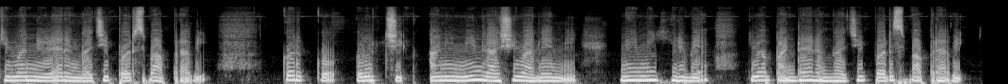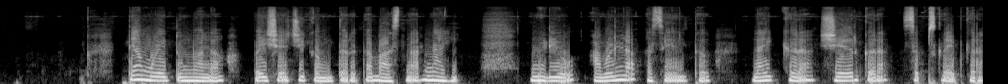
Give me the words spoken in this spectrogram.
किंवा निळ्या रंगाची पर्स वापरावी. कर्क रुचिक आणि मीन राशीवाल्यांनी नेहमी हिरव्या किंवा पांढऱ्या रंगाची पर्स वापरावी. त्यामुळे तुम्हाला पैशाची कमतरता भासणार नाही. व्हिडिओ आवडला असेल तर लाईक करा शेअर करा सबस्क्राईब करा.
